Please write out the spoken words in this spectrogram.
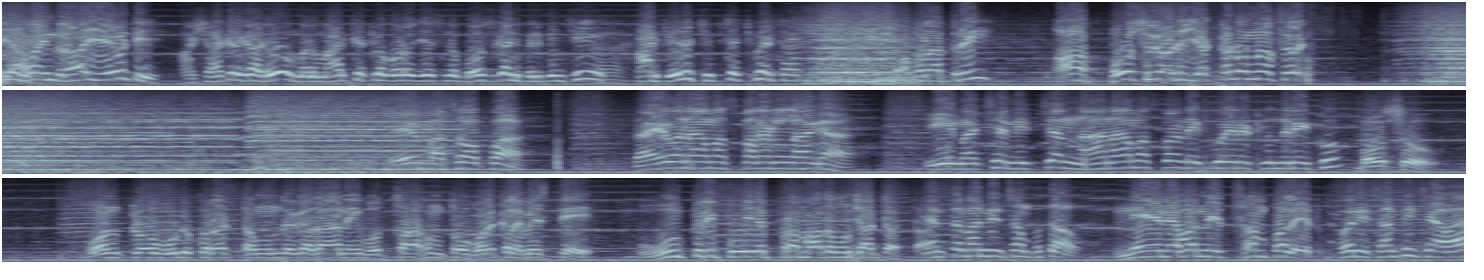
ఏమైందిరా? ఏమిటి? ఆ శేఖర్ గారు మన మార్కెట్లో గొడవ చేసిన బోస్ గారిని పిలిపించి ఆడికి ఏదో చెప్పి చచ్చిపోయాడు సార్. ఆ బోసుగాడు ఎక్కడున్నా సరే. ఏం బసవప్ప దైవనామ స్మరణలాగా ఈ మధ్య నిత్యం నా నామస్మరణ ఎక్కువైనట్లుంది నీకు? బోసు ఒంట్లో ఉడుకురట్టం ఉంది కదా అని ఉత్సాహంతో ఉరకలు వేస్తే ఊపిరిపోయే ప్రమాదం జాగ్రత్త ఎంతమందిని చంపుతావు? నేనెవరిని చంపలేదు. పోనీ చంపించావా?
